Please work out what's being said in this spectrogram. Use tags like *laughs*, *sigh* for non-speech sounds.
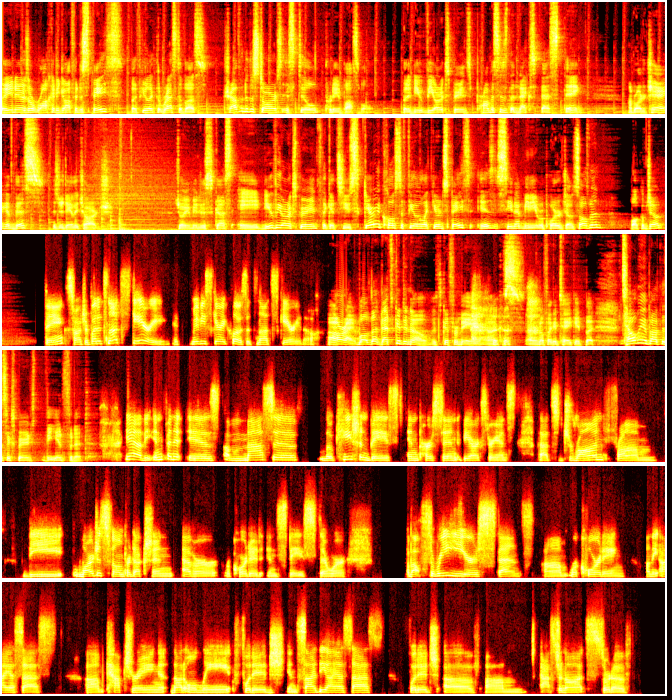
Billionaires are rocketing off into space, but if you're like the rest of us, traveling to the stars is still pretty impossible. But a new VR experience promises the next best thing. I'm Roger Cheng, and this is your Daily Charge. Joining me to discuss a new VR experience that gets you scary close to feeling like you're in space is CNET Media reporter Joan Solsman. Welcome, Joan. Thanks, Roger. But it's not scary. It's maybe scary close. It's not scary though. All right. Well, that, that's good to know. It's good for me because uh, *laughs* I don't know if I could take it. But tell me about this experience, the Infinite. Yeah, the Infinite is a massive location based in person VR experience that's drawn from the largest film production ever recorded in space. There were about three years spent um, recording on the ISS, um, capturing not only footage inside the ISS, footage of um, astronauts sort of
